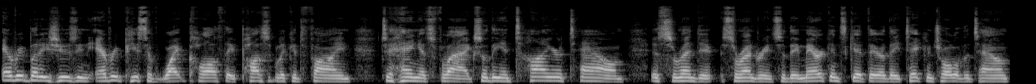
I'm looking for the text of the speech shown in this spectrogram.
everybody's using every piece of white cloth they possibly could find to hang its flag. So the entire town is surrender, surrendering. So the Americans get there, they take control of the town,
